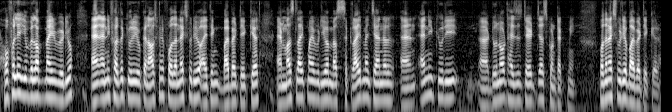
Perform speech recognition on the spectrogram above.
Hopefully you will love my video. And any further query you can ask me. For the next video i think bye bye take care. And must like my video must subscribe my channel. And any query uh, do not hesitate just contact me. For the next video bye bye take care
